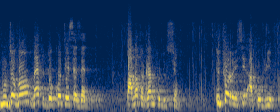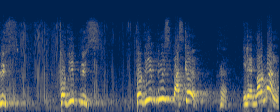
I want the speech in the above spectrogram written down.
Nous devons mettre de côté ces aides par notre grande production. Il faut réussir à produire plus. Produire plus. Produire plus parce que il est normal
